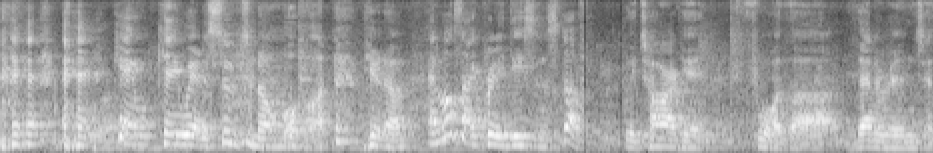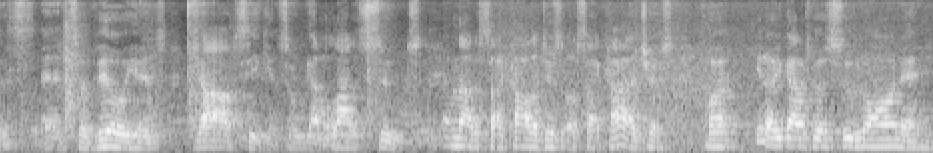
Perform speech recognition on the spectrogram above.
can't, can't wear the suits no more, you know. And looks like pretty decent stuff. We target for the veterans and, and civilians job seeking, so we got a lot of suits. I'm not a psychologist or psychiatrist, but you know, you got a good suit on and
